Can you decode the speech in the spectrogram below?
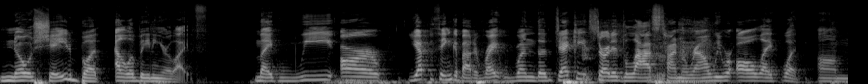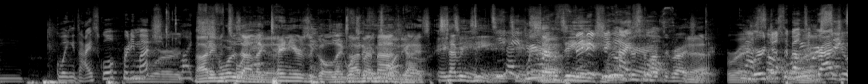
no shade, but elevating your life. Like we are, you have to think about it, right? When the decade started the last time around, we were all like, what, um, going into high school, pretty much. Like Not even What is that? 20 Like ten years ago? Like what's Not my math, guys? 18. Seventeen. We were 17, finishing 18. high Just about to school. graduate. Yeah. Right. Yeah, We were so just about we to were graduate.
